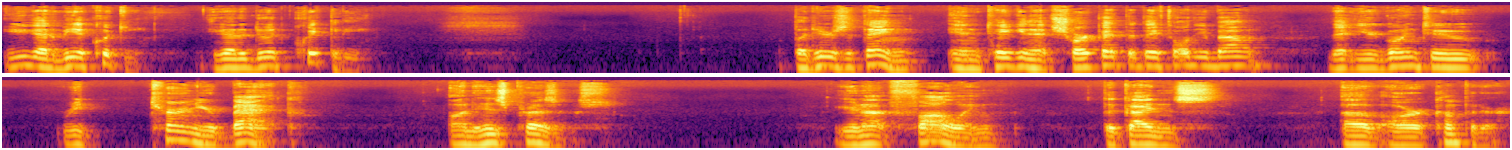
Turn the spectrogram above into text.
you gotta be a quickie. You gotta do it quickly. But here's the thing, in taking that shortcut that they've told you about, that you're going to return your back on his presence. You're not following the guidance of our comforter.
